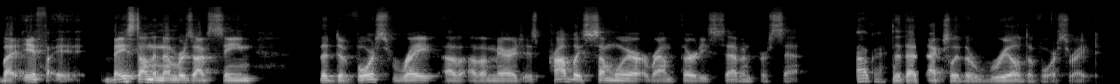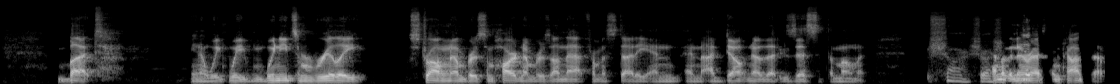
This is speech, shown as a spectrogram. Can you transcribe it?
But if, eh, based on the numbers I've seen, the divorce rate of, of a marriage is probably somewhere around 37%. Okay. That that's actually the real divorce rate. But, you know, we, we, we need some really strong numbers, some hard numbers on that from a study. And, and I don't know that exists at the moment. Sure, sure. Kind of an interesting concept.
